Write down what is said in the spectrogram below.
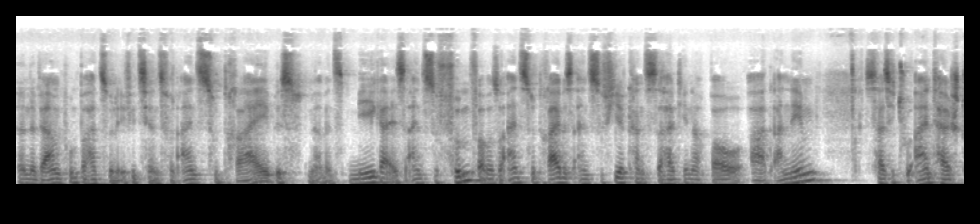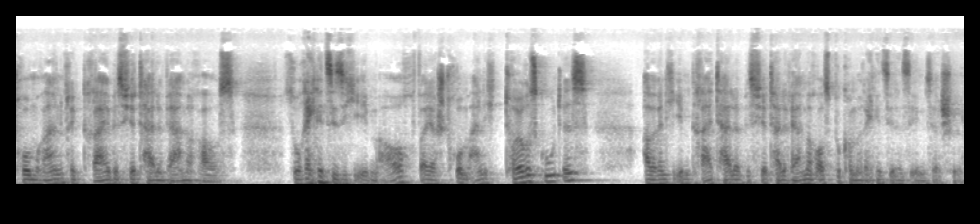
Eine Wärmepumpe hat so eine Effizienz von 1 zu 3 bis, ja, wenn es mega ist, 1 zu 5, aber so 1 zu 3 bis 1 zu 4 kannst du halt je nach Bauart annehmen. Das heißt, ich tue einen Teil Strom rein und kriege drei bis vier Teile Wärme raus. So rechnet sie sich eben auch, weil ja Strom eigentlich teures Gut ist. Aber wenn ich eben drei Teile bis vier Teile Wärme rausbekomme, rechnet sie das eben sehr schön.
